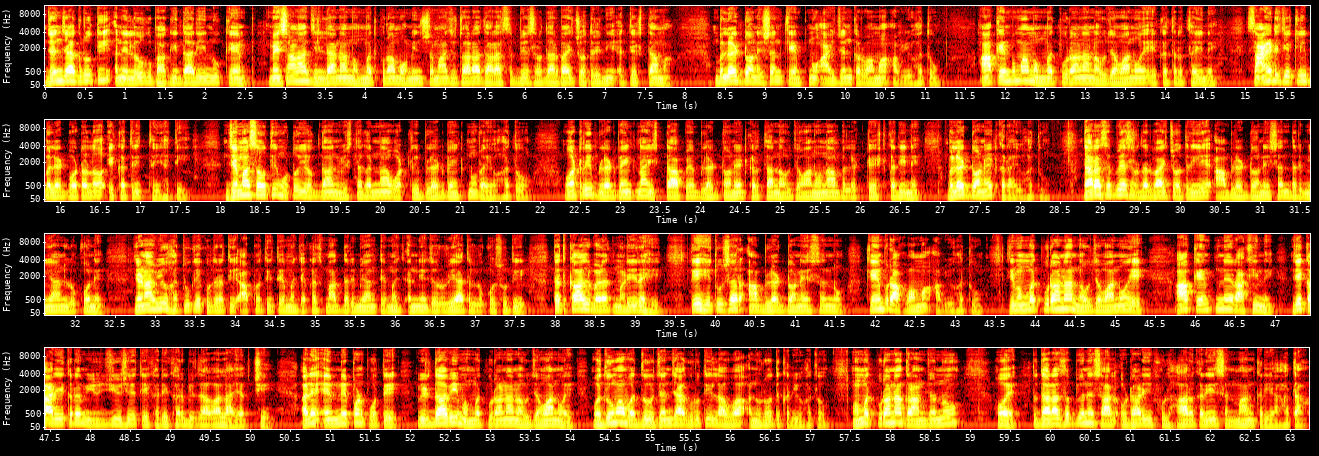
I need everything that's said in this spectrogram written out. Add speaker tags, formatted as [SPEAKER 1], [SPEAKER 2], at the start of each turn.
[SPEAKER 1] જનજાગૃતિ અને લોક ભાગીદારીનું કેમ્પ મહેસાણા જિલ્લાના મહમ્મદપુરા મોમીન સમાજ દ્વારા ધારાસભ્ય સરદારભાઈ ચૌધરીની અધ્યક્ષતામાં બ્લડ ડોનેશન કેમ્પનું આયોજન કરવામાં આવ્યું હતું. આ કેમ્પમાં મહમ્મદપુરાના નવજવાનોએ એકત્ર થઈને સાઠ જેટલી બ્લડ બોટલો એકત્રિત થઈ હતી, જેમાં સૌથી મોટું યોગદાન વિસનગરના વોટરી બ્લડ બેંકનું રહ્યો હતો. વોટરી બ્લડ બેંકના સ્ટાફે બ્લડ ડોનેટ કરતા નવજવાનોના બ્લડ ટેસ્ટ કરીને બ્લડ ડોનેટ કરાયું હતું. ધારાસભ્ય સરદારભાઈ ચૌધરીએ આ બ્લડ ડોનેશન દરમિયાન લોકોને જણાવ્યું હતું કે કુદરતી આપત્તિ તેમજ અકસ્માત દરમિયાન તેમજ અન્ય જરૂરિયાત લોકો સુધી તત્કાલ બળત મળી રહે તે હેતુસર આ બ્લડ ડોનેશનનો કેમ્પ રાખવામાં આવ્યું હતું. જે મહમ્મદપુરાના નવજવાનોએ આ કેમ્પને રાખીને જે કાર્યક્રમ યોજ્યો છે તે ખરેખર બિરદાવવા લાયક છે અને એમને પણ પોતે બિરદાવી મહમ્મદપુરાના નવજવાનોએ વધુમાં વધુ જનજાગૃતિ લાવવા અનુરોધ કર્યો હતો. મહમ્મદપુરાના ગ્રામજનો હોય તો ધારાસભ્યોને સાલ ઓઢાડી ફૂલહાર કરી સન્માન કર્યા હતા.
